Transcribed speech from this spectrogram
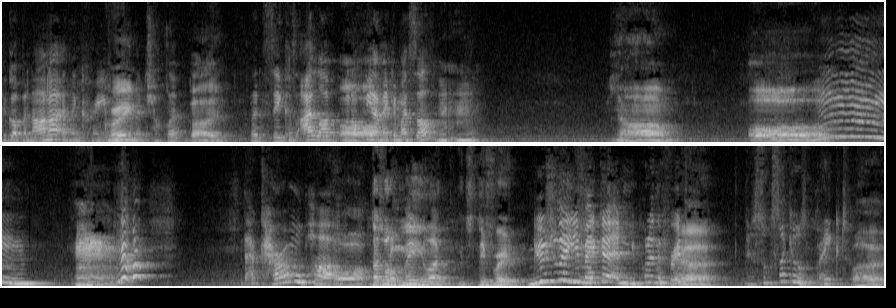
You got banana and then cream, Cream. and then chocolate. Bye. Let's see, because I love banoffee. Oh. I make it myself. Mm-hmm. Yum. Oh. Mmm. Mm. that caramel part. Oh, that's what I mean. Like it's different. Usually you make it and you put it in the fridge. Yeah. This looks like it was baked. Oh.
